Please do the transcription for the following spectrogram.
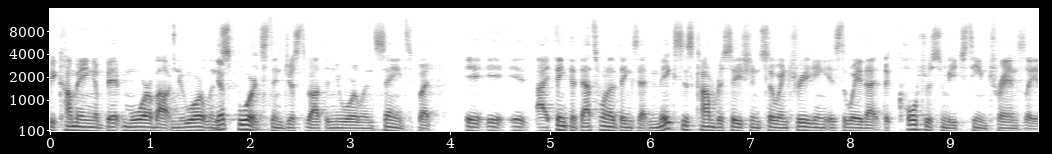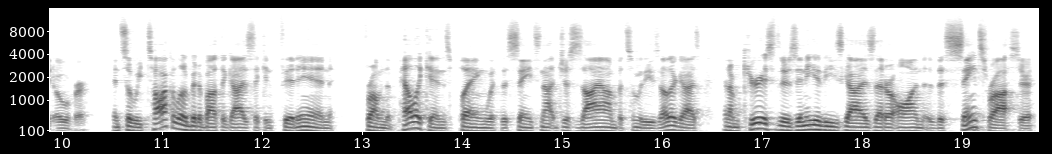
becoming a bit more about New Orleans yep. sports than just about the New Orleans Saints. But it, it, it, I think that that's one of the things that makes this conversation so intriguing is the way that the cultures from each team translate over. And so we talk a little bit about the guys that can fit in from the Pelicans playing with the Saints, not just Zion, but some of these other guys. And I'm curious if there's any of these guys that are on the Saints roster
